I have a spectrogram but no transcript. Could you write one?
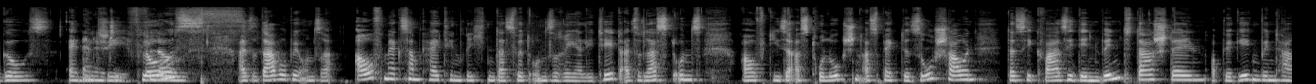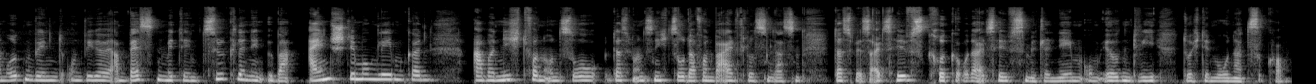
goes energy, energy flows. flows. Also da, wo wir unsere Aufmerksamkeit hinrichten, das wird unsere Realität. Also lasst uns auf diese astrologischen Aspekte so schauen, dass sie quasi den Wind darstellen, ob wir Gegenwind haben, Rückenwind und wie wir am besten mit den Zyklen in Übereinstimmung leben können, aber nicht von uns so, dass wir uns nicht so davon beeinflussen lassen, dass wir es als Hilfskrücke oder als Hilfsmittel nehmen, um irgendwie durch den Monat zu kommen.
